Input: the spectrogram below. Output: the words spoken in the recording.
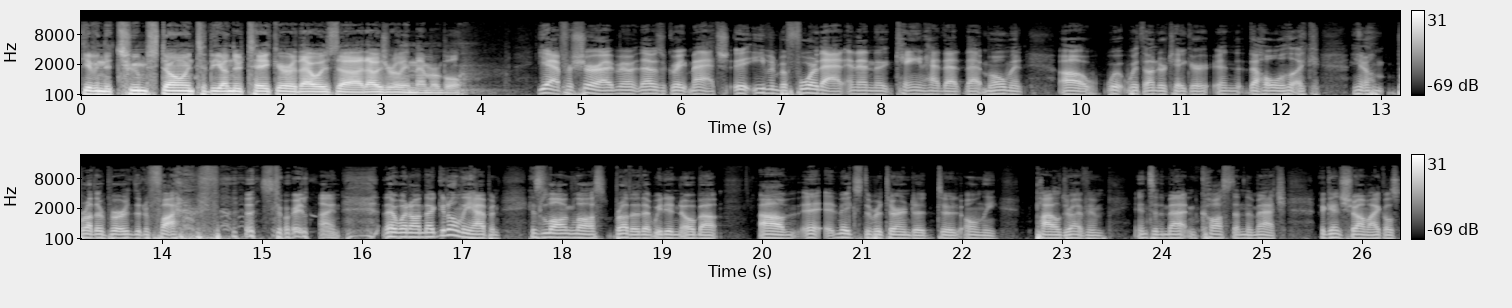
giving the tombstone to the Undertaker. That was uh, that was really memorable. Yeah, for sure. I remember that was a great match. E- even before that, and then the Kane had that that moment uh, with, Undertaker and the whole like you know brother burned in a fire storyline that went on. That could only happen. His long lost brother that we didn't know about. Um, it, it makes the return to to only pile drive him into the mat and cost them the match against Shawn Michaels.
